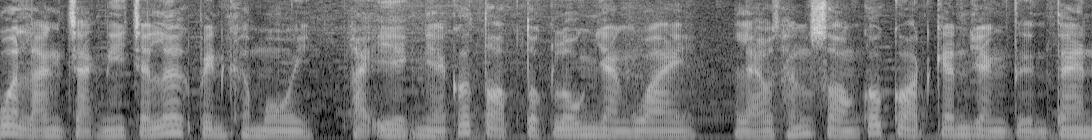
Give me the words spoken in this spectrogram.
ว่าหลังจากนี้จะเลิกเป็นขโมย พระเอกเนี่ยก็ตอบตกลงอย่างไว แล้วทั้งสองก็กอดกันอย่างตื่นเต้น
